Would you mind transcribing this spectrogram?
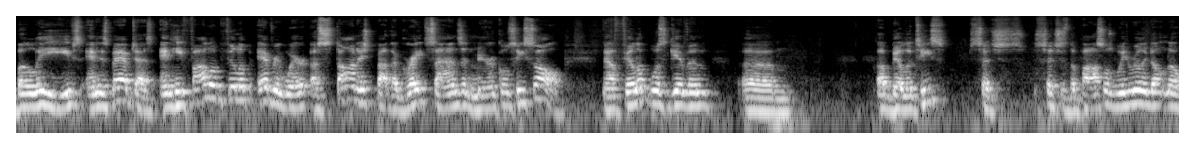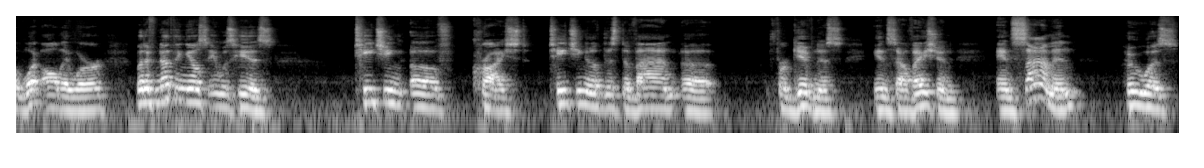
believes and is baptized, and he followed Philip everywhere, astonished by the great signs and miracles he saw. Now Philip was given um, abilities such such as the apostles. We really don't know what all they were, but if nothing else, it was his teaching of Christ, teaching of this divine uh, forgiveness in salvation. And Simon, who was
